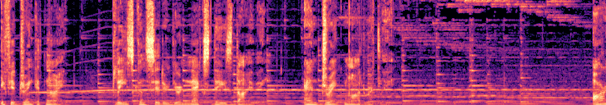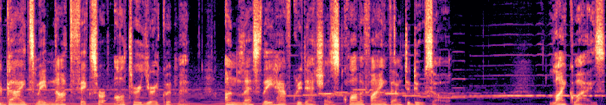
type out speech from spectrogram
if you drink at night, please consider your next day's diving and drink moderately. Our guides may not fix or alter your equipment unless they have credentials qualifying them to do so. Likewise,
